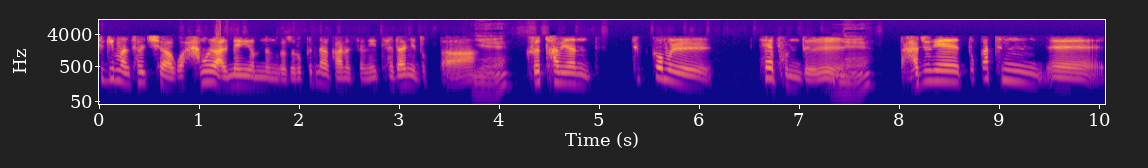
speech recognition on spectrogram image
특위만 설치하고 아무 알맹이 없는 것으로 끝날 가능성이 대단히 높다. 예. 그렇다면 특검을 해본들 네. 나중에 똑같은 에,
